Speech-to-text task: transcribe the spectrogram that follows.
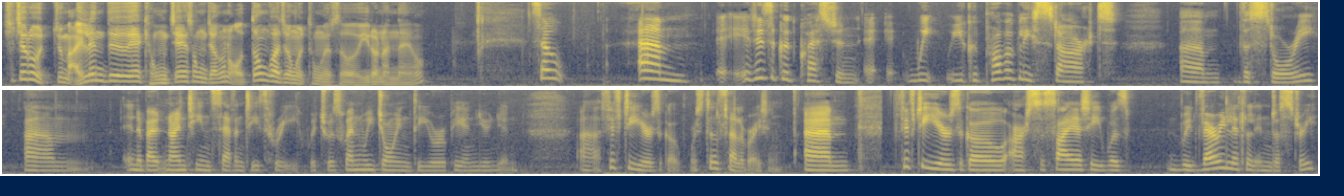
실제로 좀 아일랜드의 경제 성장은 어떤 과정을 통해서 일어났나요? So, um, it is a good question. We you could probably start um, the story um, in about 1973, which was when we joined the European Union. Uh, 50 years ago, we're still celebrating. Um, 50 years ago, our society was with very little industry.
